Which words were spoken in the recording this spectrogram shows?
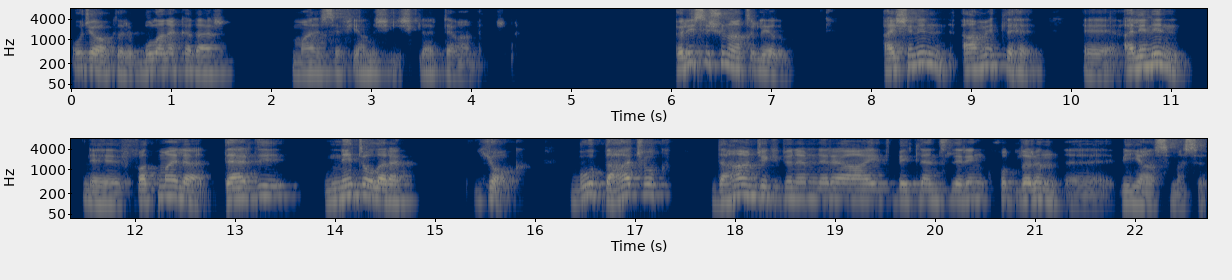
O cevapları bulana kadar maalesef yanlış ilişkiler devam eder. Öyleyse şunu hatırlayalım. Ayşe'nin Ahmet'le, e, Ali'nin e, Fatma'yla derdi net olarak yok. Bu daha çok daha önceki dönemlere ait beklentilerin, kodların e, bir yansıması.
